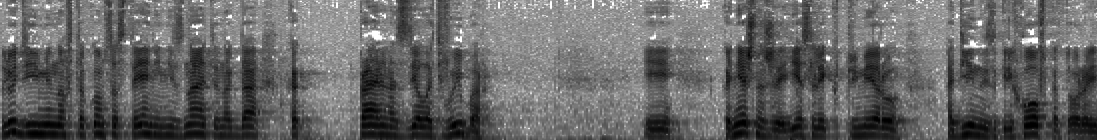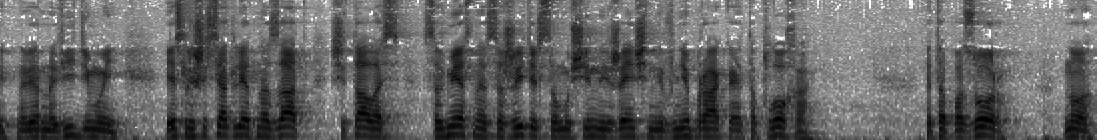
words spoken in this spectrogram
люди именно в таком состоянии не знают иногда, как правильно сделать выбор. И, конечно же, если, к примеру, один из грехов, который, наверное, видимый, если 60 лет назад считалось совместное сожительство мужчины и женщины вне брака, это плохо, это позор. Но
